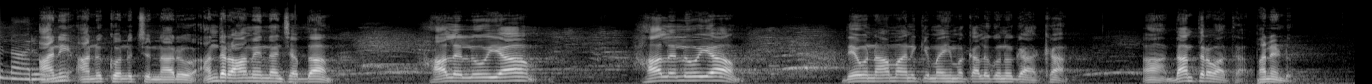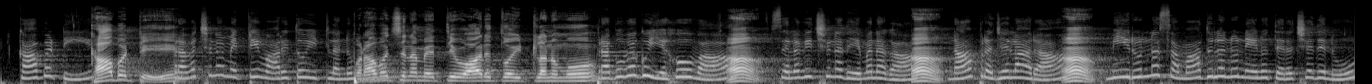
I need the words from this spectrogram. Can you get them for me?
అనుకొనుచున్నారు. అని అనుకొనుచున్నారు. అందరు ఆమెందని చెప్దాం. హాలలుయా హాలలుయా దేవునామానికి మహిమ కలుగును గాక ఆ, దాని తర్వాత పన్నెండు. కాబట్టి కాబట్టి ప్రవచనం ఎత్తి వారితో ఇట్లను ప్రవచనం ఎత్తి వారితో ఇట్లనుము ప్రభువగు యెహోవా. సెలవిచ్చినదేమనగా. నా ప్రజలారా. మీరున్న సమాధులను నేను తెరచెదను.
